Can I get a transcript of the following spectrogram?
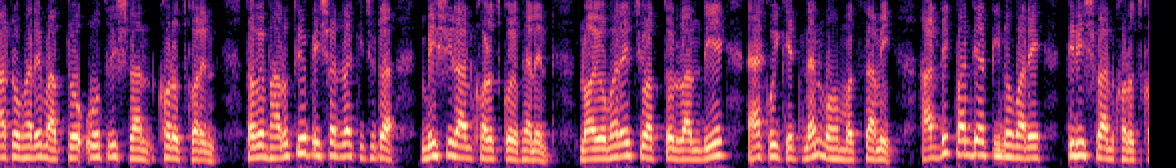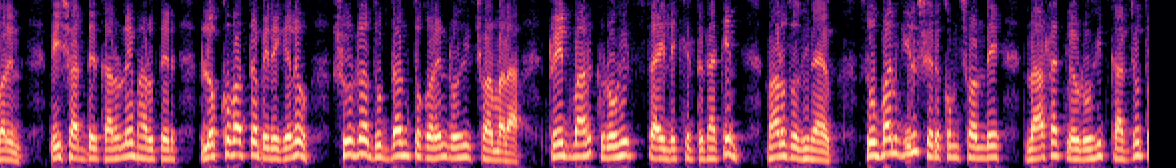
আট ওভারে মাত্র উনত্রিশ রান খরচ করেন। তবে ভারতীয় পেসাররা কিছুটা বেশি রান খরচ করে ফেলেন। নয় ওভারে চুয়াত্তর রান দিয়ে এক উইকেট নেন মোহাম্মদ সামি। হার্দিক পান্ডিয়া তিন ওভারে তিরিশ রান খরচ করেন। পেসারদের কারণে ভারতের লক্ষ্যমাত্রা বেড়ে গেলেও শুরুটা দুর্দান্ত করেন রোহিত শর্মারা। ট্রেডমার্ক রোহিত স্টাইলে খেলতে থাকেন ভারত অধিনায়ক। শুভমান গিল সেরকম ছন্দে না থাকলেও রোহিত কার্যত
